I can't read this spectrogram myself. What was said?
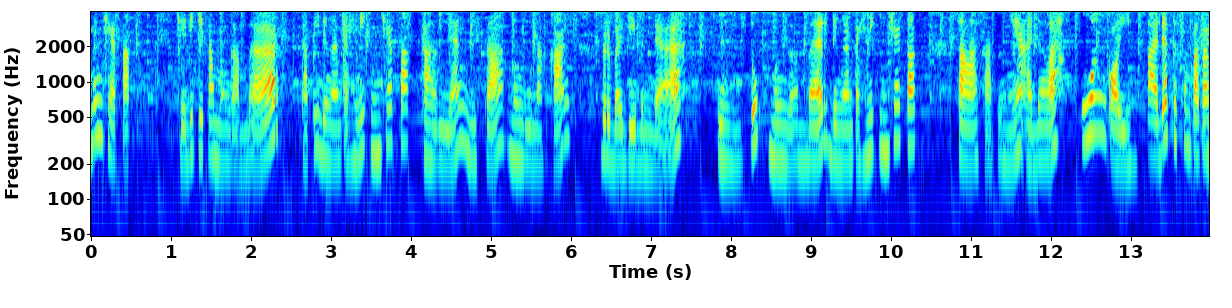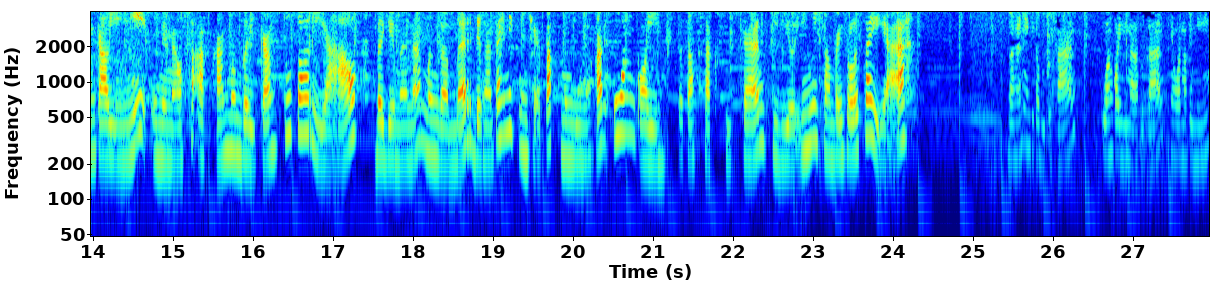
mencetak. Jadi kita menggambar, tapi dengan teknik mencetak. Kalian bisa menggunakan berbagai benda untuk menggambar dengan teknik mencetak. Salah satunya adalah uang koin. Pada kesempatan kali ini, Umi Melsa akan memberikan tutorial bagaimana menggambar dengan teknik mencetak menggunakan uang koin. Tetap saksikan video ini sampai selesai ya. Bahan yang kita butuhkan, uang koin 500-an yang warna kuning,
